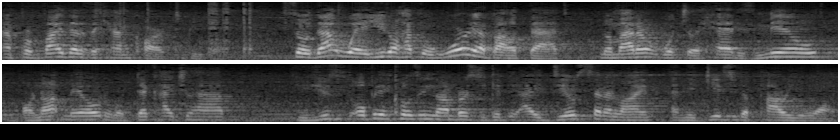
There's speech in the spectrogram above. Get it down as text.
and provide that as a cam card to people. So that way you don't have to worry about that no matter what your head is milled or not milled, what deck height you have. You use its opening and closing numbers, you get the ideal center line, and it gives you the power you want.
